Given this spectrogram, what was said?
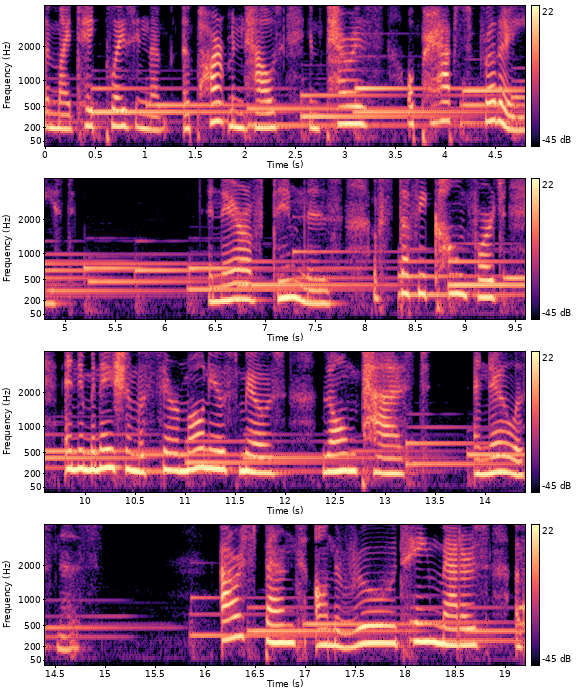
that might take place in an apartment house in Paris or perhaps further east an air of dimness, of stuffy comfort, an emanation of ceremonious meals long past, and airlessness. Hours spent on the routine matters of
